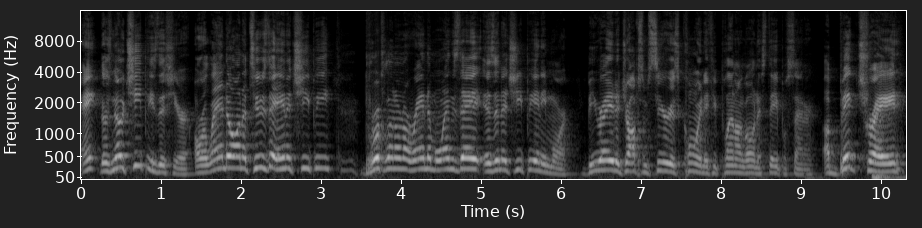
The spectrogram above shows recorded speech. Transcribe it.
Ain't there's no cheapies this year. Orlando on a Tuesday ain't a cheapie. Brooklyn on a random Wednesday isn't a cheapie anymore. Be ready to drop some serious coin if you plan on going to Staples Center. A big trade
